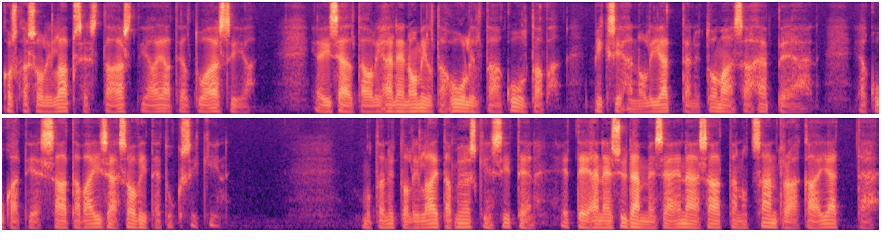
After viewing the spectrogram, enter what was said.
koska se oli lapsesta asti ajateltu asia, ja isältä oli hänen omilta huuliltaan kuultava, miksi hän oli jättänyt omansa häpeään, ja kuka ties saatava isä sovitetuksikin. Mutta nyt oli laita myöskin siten, ettei hänen sydämensä enää saattanut Sandraakaan jättää,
